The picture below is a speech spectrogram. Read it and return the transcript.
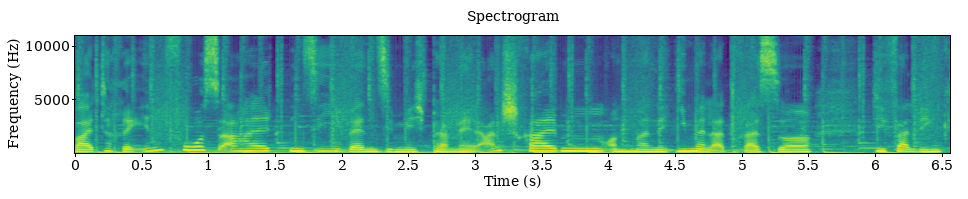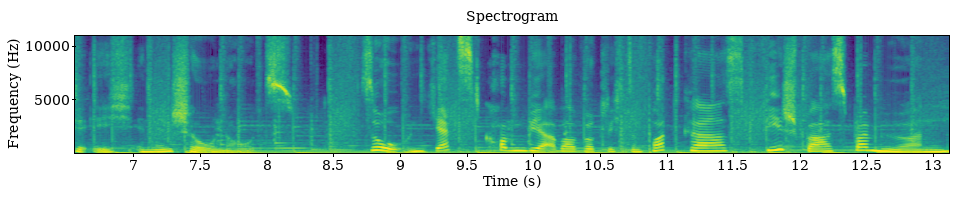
Weitere Infos erhalten Sie, wenn Sie mich per Mail anschreiben und meine E-Mail-Adresse, die verlinke ich in den Show Notes. So, und jetzt kommen wir aber wirklich zum Podcast. Viel Spaß beim Hören.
